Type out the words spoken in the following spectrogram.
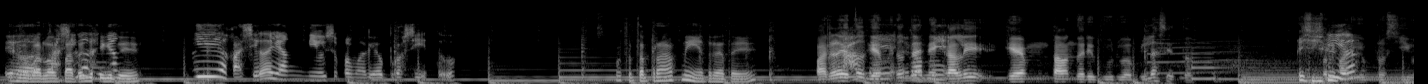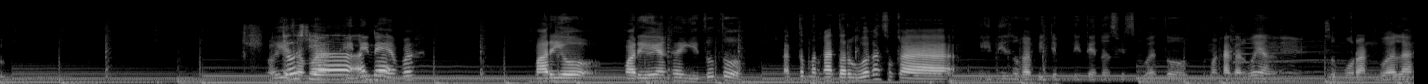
ya Lompat-lompat aja gitu yang- ya. iya kasihlah yang New Super Mario Bros itu Oh, tetap rame ya ternyata ya. Padahal itu Rame, game itu technically game tahun 2012 itu. Super Iya. Mario Bros. U. Oh iya Terus sama ya ini ada- nih apa? Mario Mario yang kayak gitu tuh. Kan teman kantor gua kan suka ini suka pinjem Nintendo Switch gua tuh. Teman kantor gua yang Mm, sumuran gua lah,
